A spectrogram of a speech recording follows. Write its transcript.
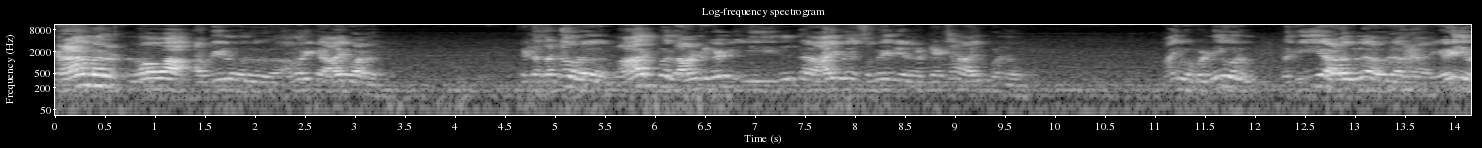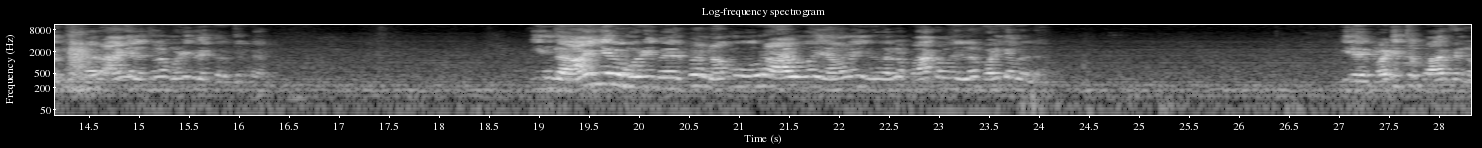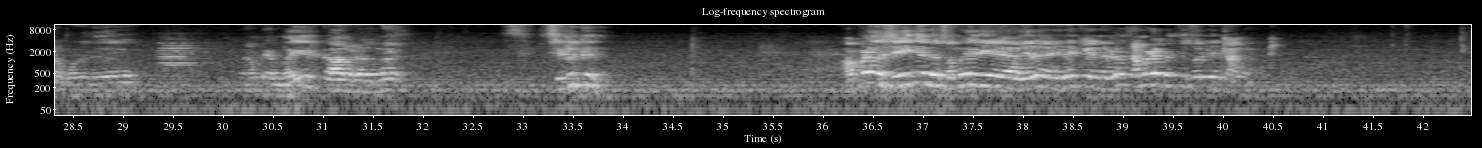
Grammar Noah அப்படின்னு ஒரு அமெரிக்க ஆய்வாளர் கிட்டத்தட்ட ஒரு நாற்பது ஆண்டுகள் இந்த ஆய்வை சுமேரியல் நட்டேஷன் ஆய்வு பண்ணுவார். ஆய்வு பண்ணி ஒரு பெரிய அளவில் அவர் அதை எழுதி வச்சிருக்காரு. ஆங்கிலத்தில் மொழிபெயர்த்து வச்சிருக்காரு. இந்த ஆங்கில மொழிபெயர்ப்பை நம்ம ஊர் ஆளுவோ எவனும் இதுவரை பார்க்கவும் இல்லை படிக்கவும் இல்லை. இதை படித்து பார்க்கின்ற பொழுது நம்முடைய மயிர்கால்கள்லாம் சிலுக்குது. அவ்வளவு செய்தி அந்த சுமேரிய இலக்கியங்கள்ல தமிழை பத்தி சொல்லியிருக்காங்க.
